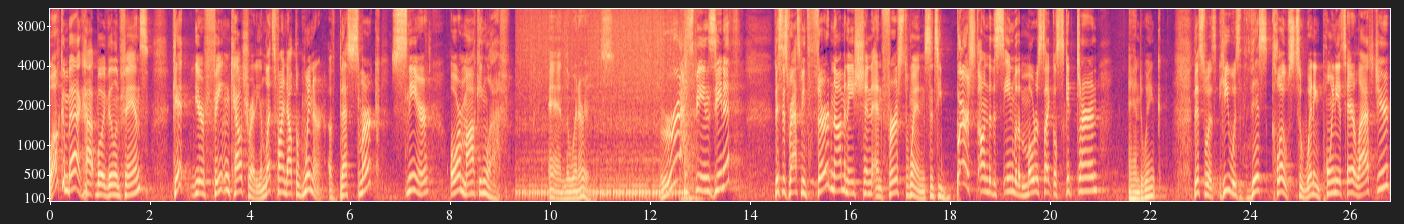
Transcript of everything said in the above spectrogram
Welcome back, Hot Boy Villain fans. Get your fainting couch ready and let's find out the winner of Best Smirk, Sneer, or Mocking Laugh. And the winner is. Raspian Zenith! This is Raspian's third nomination and first win since he burst onto the scene with a motorcycle skid turn and wink. This was, he was this close to winning Pointiest Hair last year.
